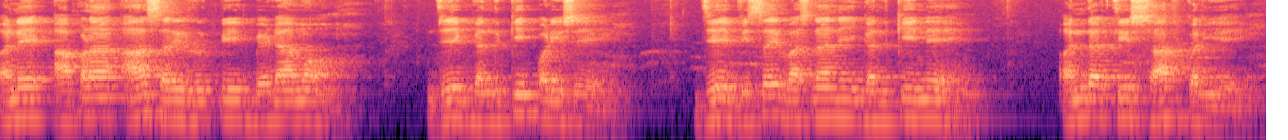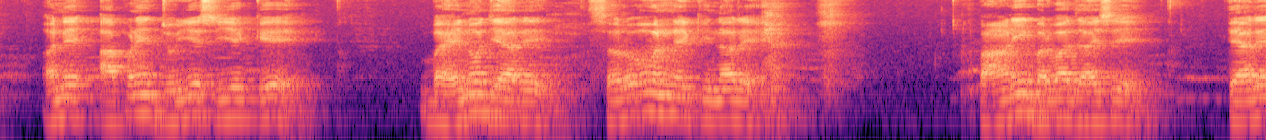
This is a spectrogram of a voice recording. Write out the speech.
અને આપણા આ શરીર રૂપી બેડામાં જે ગંદકી પડી છે, જે વિષય વાસનાની ગંદકીને અંદરથી સાફ કરીએ અને આપણે જોઈએ છીએ કે બહેનો જ્યારે સરોવરને કિનારે પાણી ભરવા જાય છે, ત્યારે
